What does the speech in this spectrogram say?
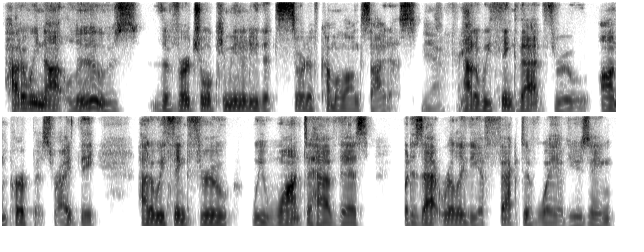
how do we not lose the virtual community that's sort of come alongside us? Yeah how do we think that through on purpose right? The how do we think through we want to have this but is that really the effective way of using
